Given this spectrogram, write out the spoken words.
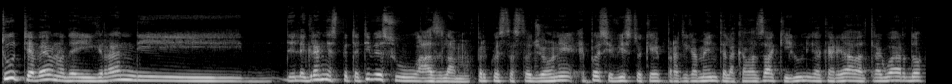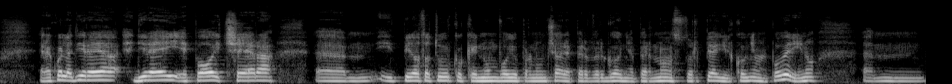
tutti avevano grandi, delle grandi aspettative su Aslam per questa stagione e poi si è visto che praticamente la Kawasaki l'unica che arrivava al traguardo era quella di, Rea, di Ray e poi c'era um, il pilota turco che non voglio pronunciare per vergogna per non storpiargli il cognome poverino um,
